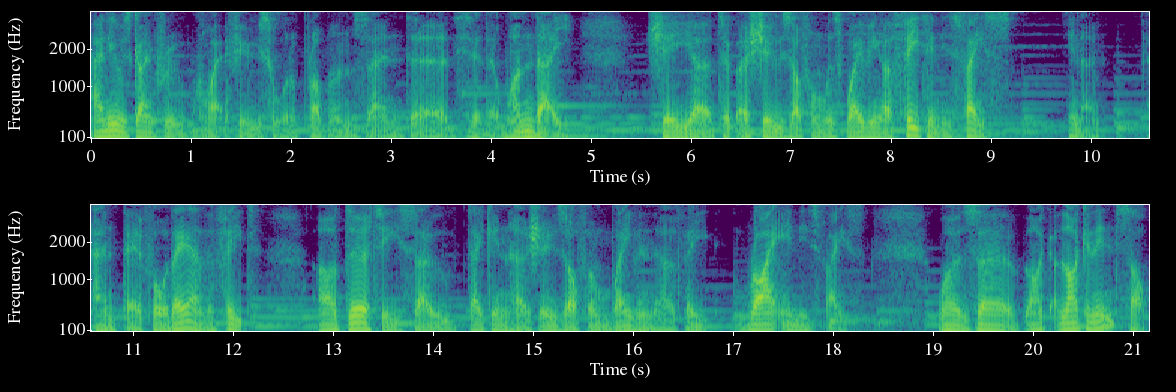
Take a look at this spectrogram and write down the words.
And he was going through quite a few sort of problems, and uh, he said that one day she took her shoes off and was waving her feet in his face, you know, and therefore they are the feet are dirty. So taking her shoes off and waving her feet right in his face was uh, like like an insult.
